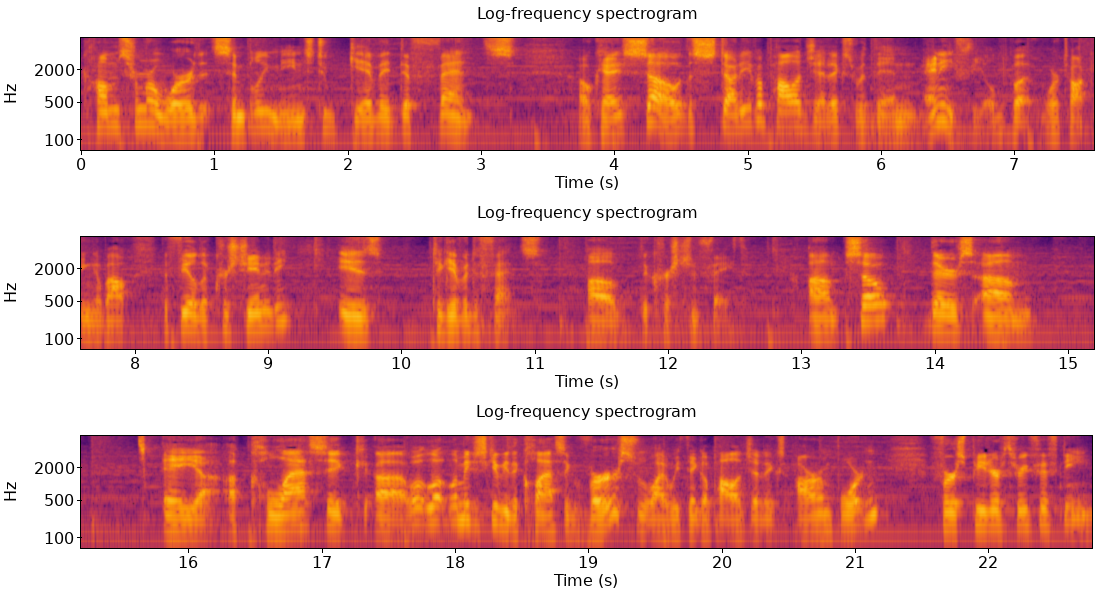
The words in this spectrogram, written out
comes from a word that simply means to give a defense. Okay, so the study of apologetics within any field, but we're talking about the field of Christianity, is to give a defense of the Christian faith. Um, so there's um, a, uh, a classic. Uh, well, let, let, me just give you the classic verse why we think apologetics are important. 1 Peter 3:15.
